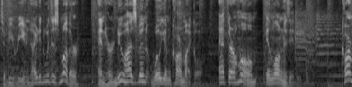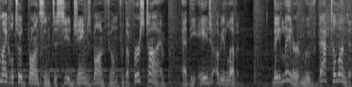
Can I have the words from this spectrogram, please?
to be reunited with his mother and her new husband, William Carmichael, at their home in Longniddry. Carmichael took Brosnan to see a James Bond film for the first time at the age of 11. They later moved back to London,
